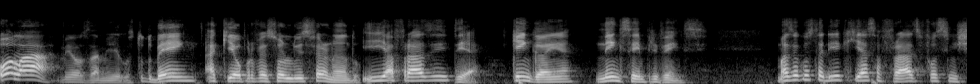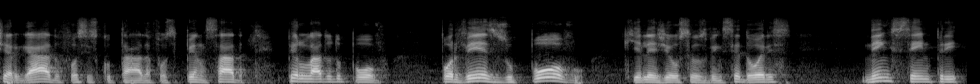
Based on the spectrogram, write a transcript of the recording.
Olá, meus amigos, tudo bem? Aqui é o professor Luiz Fernando e a frase é: Quem ganha nem sempre vence. Mas eu gostaria que essa frase fosse enxergada, fosse escutada, fosse pensada pelo lado do povo. Por vezes, o povo que elegeu seus vencedores nem sempre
